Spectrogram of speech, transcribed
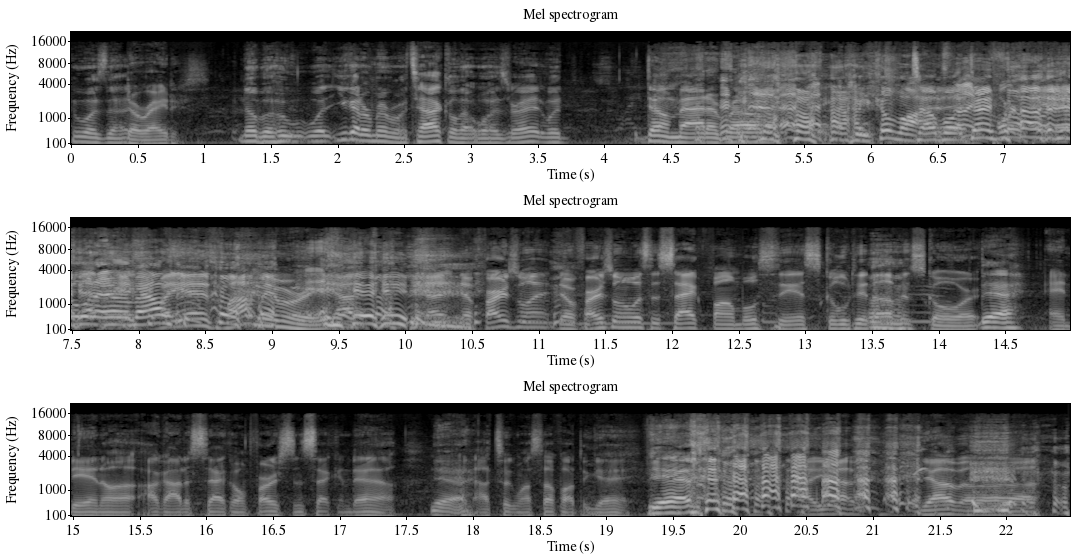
Who was that? The Raiders. No, but who? What, you got to remember what tackle that was, right? What? Don't matter, bro. Come on. Double, It's not double, important. you wanna air him out? Yeah, it's my memory. the, the first one, the first one was a sack fumble. Sid scooped it up and scored. Yeah. And then uh, I got a sack on first and second down. Yeah. And I took myself out the game. Yeah. yeah, yeah. Uh,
